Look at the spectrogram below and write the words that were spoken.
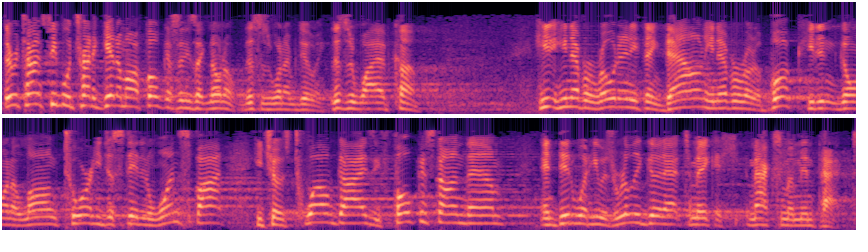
There were times people would try to get him off focus, and he's like, no, no, this is what I'm doing. This is why I've come. He, he never wrote anything down. He never wrote a book. He didn't go on a long tour. He just stayed in one spot. He chose 12 guys. He focused on them and did what he was really good at to make a maximum impact.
